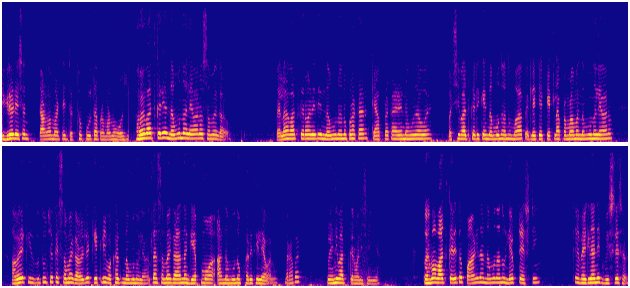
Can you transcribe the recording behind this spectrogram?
ડિગ્રેડેશન ટાળવા માટે જથ્થો પૂરતા પ્રમાણમાં હોવો જોઈએ. હવે વાત કરીએ નમૂના લેવાનો સમયગાળો. પહેલાં વાત કરવાની હતી નમૂનાનો પ્રકાર, કયા પ્રકારે નમૂના હોય, પછી વાત કરી કે નમૂનાનું માપ, એટલે કે કેટલા પ્રમાણમાં નમૂનો લેવાનો. હવે કીધું છે કે સમયગાળો, એટલે કેટલી વખત નમૂનો લેવાનો. એટલા સમયગાળાના ગેપમાં આ નમૂનો ફરીથી લેવાનો. બરાબર? તો એની વાત કરવાની છે અહીંયા. તો એમાં વાત કરીએ તો પાણીના નમૂનાનું લેબ ટેસ્ટિંગ કે વૈજ્ઞાનિક વિશ્લેષણ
